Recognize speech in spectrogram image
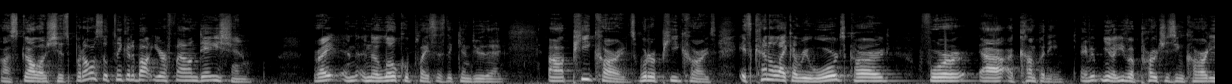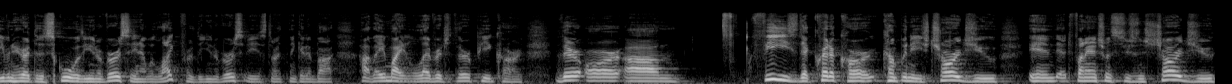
uh, scholarships, but also thinking about your foundation, right, and, and the local places that can do that. Uh, P cards, what are P cards? It's kind of like a rewards card for uh, a company. You know, you have a purchasing card even here at the school or the university, and I would like for the university to start thinking about how they might leverage their P card. There are um, fees that credit card companies charge you and that financial institutions charge you.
